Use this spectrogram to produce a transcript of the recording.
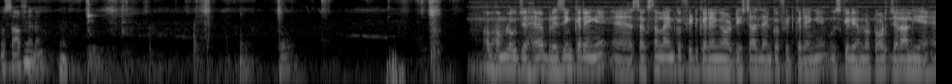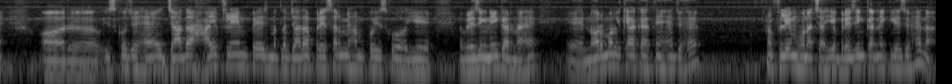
वो साफ़ है ना? अब हम लोग जो है ब्रेजिंग करेंगे सक्शन लाइन को फिट करेंगे और डिस्चार्ज लाइन को फिट करेंगे। उसके लिए हम लोग टॉर्च जला लिए हैं और इसको जो है ज़्यादा हाई फ्लेम पे मतलब ज़्यादा प्रेशर में हमको इसको ये ब्रेजिंग नहीं करना है। नॉर्मल क्या कहते हैं जो है, फ्लेम होना चाहिए ब्रेजिंग करने के लिए जो है ना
